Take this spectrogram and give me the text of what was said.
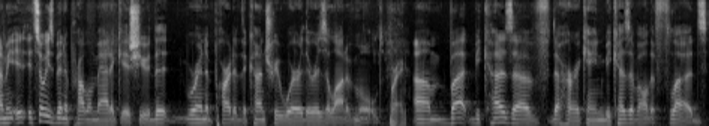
I mean, it, it's always been a problematic issue that we're in a part of the country where there is a lot of mold. Right. Um, but because of the hurricane, because of all the floods,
